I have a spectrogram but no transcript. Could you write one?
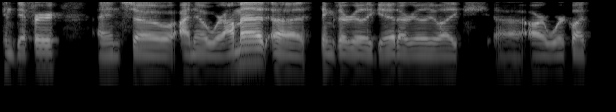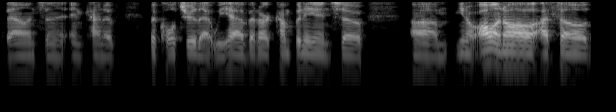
can differ and so I know where I'm at. Uh, things are really good. I really like uh, our work-life balance and, and kind of the culture that we have at our company. And so, um, you know, all in all, I felt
